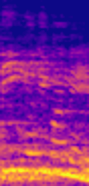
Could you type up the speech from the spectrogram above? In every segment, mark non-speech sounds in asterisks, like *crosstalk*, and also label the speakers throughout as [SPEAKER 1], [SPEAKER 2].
[SPEAKER 1] Lino di Mameli.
